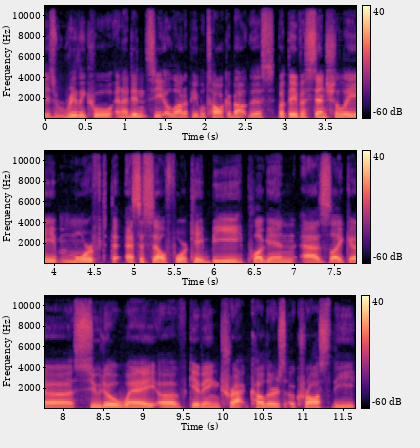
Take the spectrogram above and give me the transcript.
is really cool and I didn't see a lot of people talk about this, but they've essentially morphed the SSL 4KB plugin as like a pseudo way of giving track colors across the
